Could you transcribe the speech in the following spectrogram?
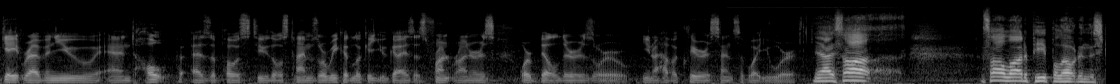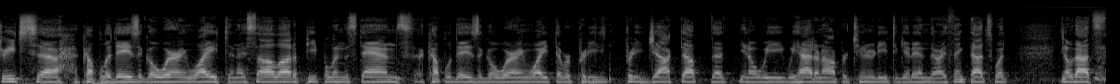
gate revenue and hope as opposed to those times where we could look at you guys as front runners or builders or you know have a clearer sense of what you were. Yeah i saw I saw a lot of people out in the streets uh, a couple of days ago wearing white, and I saw a lot of people in the stands a couple of days ago wearing white that were pretty pretty jacked up. That you know we we had an opportunity to get in there. I think that's what, you know, that's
